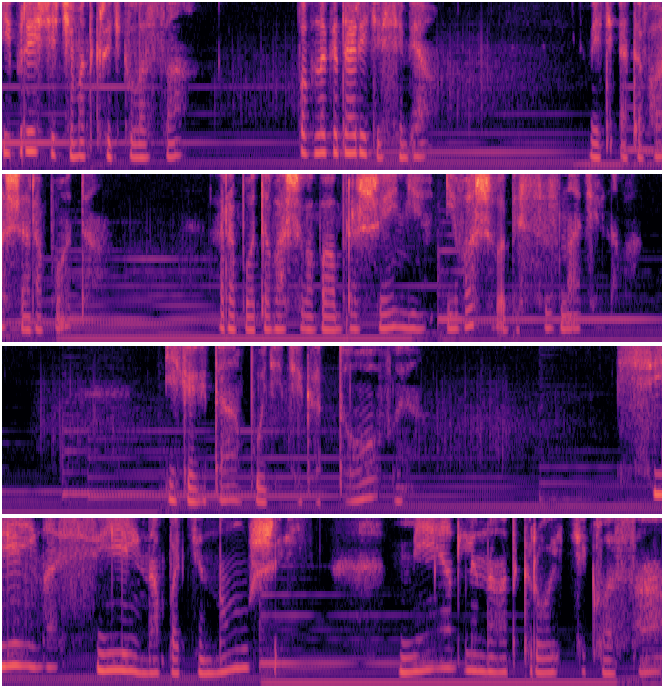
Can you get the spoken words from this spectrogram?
И прежде чем открыть глаза, поблагодарите себя. Ведь это ваша работа. Работа вашего воображения и вашего бессознательного. И когда будете готовы, сильно-сильно потянувшись, медленно откройте глаза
